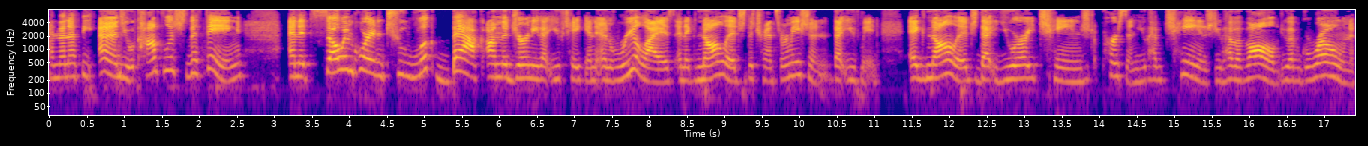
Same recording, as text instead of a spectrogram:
And then at the end, you accomplish the thing and it's so important to look back on the journey that you've taken and realize and acknowledge the transformation that you've made. Acknowledge that you're a changed person. You have changed, you have evolved, you have grown.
